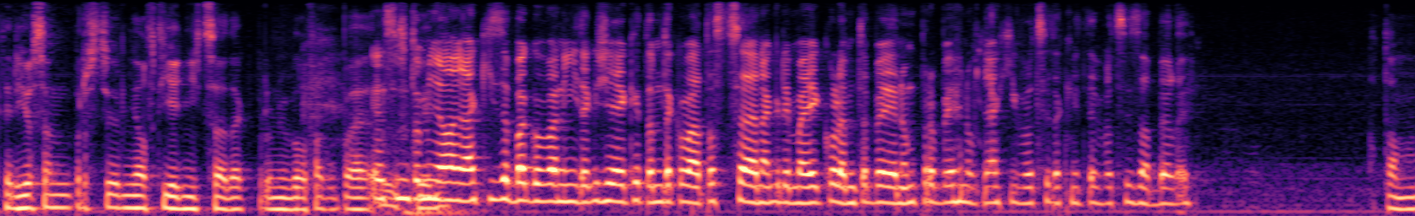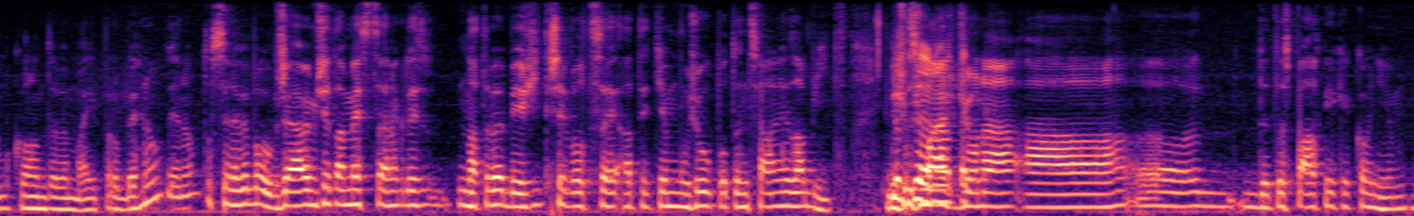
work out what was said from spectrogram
kterýho jsem prostě měl v té jedničce, tak pro mě bylo fakt úplně Já jsem to měla nějaký zabagovaný, takže jak je tam taková ta scéna, kdy mají kolem tebe jenom proběhnout nějaký vlci, tak mě ty vlci zabili. Tam kolem tebe mají proběhnout jenom? To si nevybavu, protože já vím, že tam je scéna, kdy na tebe běží tři vlci a ty tě můžou potenciálně zabít. Když Dobře, už no, máš tak- Johna a uh, jdete zpátky ke koním.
